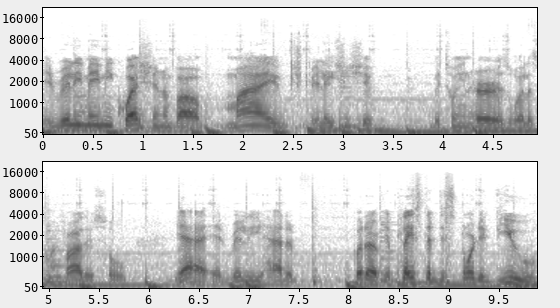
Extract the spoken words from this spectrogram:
it really made me question about my relationship between her as well as my father. So yeah, it really had a put a it placed a distorted view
